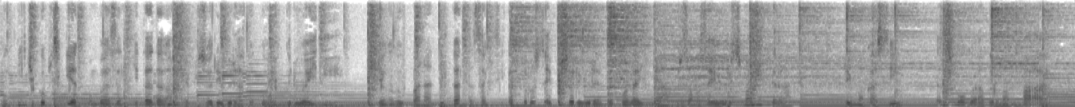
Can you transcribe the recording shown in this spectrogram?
Mungkin cukup sekian pembahasan kita dalam episode Toko yang kedua ini. Jangan lupa nantikan dan saksikan terus episode Toko lainnya bersama saya Yuris Manita. Terima kasih dan semoga bermanfaat.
